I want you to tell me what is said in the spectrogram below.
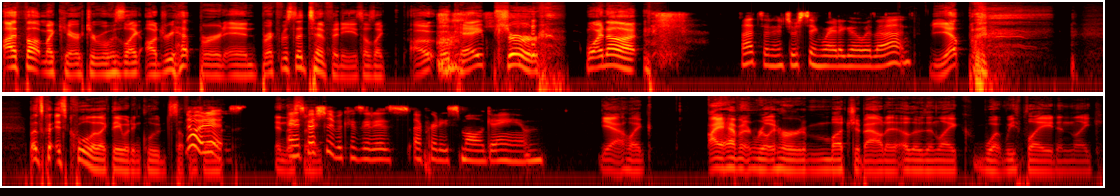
I thought my character was like Audrey Hepburn in Breakfast at Tiffany's. I was like, oh, okay, sure. Why not? That's an interesting way to go with that. Yep. but it's, it's cool that like they would include stuff No, like it is, in and thing. especially because it is a pretty small game. yeah, like I haven't really heard much about it other than like what we've played and like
